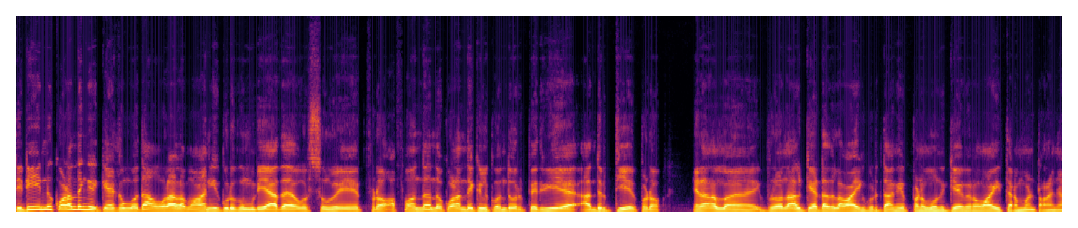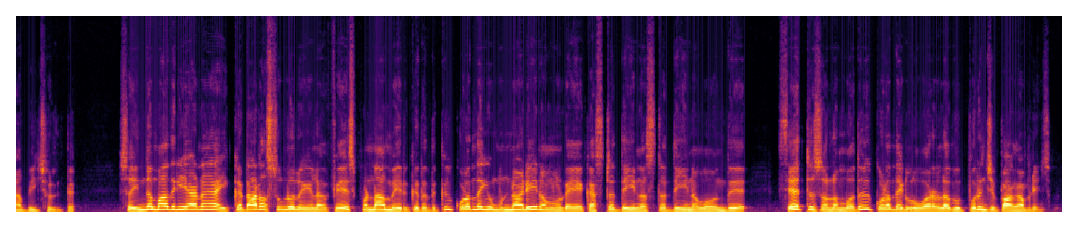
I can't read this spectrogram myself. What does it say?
திடீர்னு குழந்தைங்க கேட்கும்போது அவங்களால வாங்கி கொடுக்க முடியாத ஒரு சூழ்நிலை ஏற்படும். அப்போ வந்து அந்த குழந்தைகளுக்கு வந்து ஒரு பெரிய அதிருப்தி ஏற்படும். ஏன்னா நம்ம இவ்வளோ நாள் கேட்டதெல்லாம் வாங்கி கொடுத்தாங்க இப்போ நம்ம ஒன்று கேட்குறோம் வாங்கி தர மாட்டாங்க அப்படின்னு சொல்லிட்டு. ஸோ இந்த மாதிரியான இக்கட்டான சூழ்நிலைகளை ஃபேஸ் பண்ணாமல் இருக்கிறதுக்கு குழந்தைங்க முன்னாடியே நம்மளுடைய கஷ்டத்தையும் நஷ்டத்தையும் நம்ம வந்து சேர்த்து சொல்லும்போது குழந்தைகள் ஓரளவு புரிஞ்சுப்பாங்க அப்படின்னு சொல்லி.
